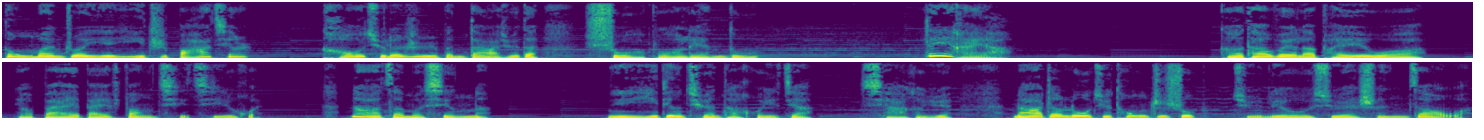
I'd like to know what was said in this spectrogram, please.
动漫专业一直拔尖儿，考取了日本大学的硕博连读，厉害呀！可他为了陪我，要白白放弃机会，那怎么行呢？你一定劝他回家，下个月拿着录取通知书去留学深造啊！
